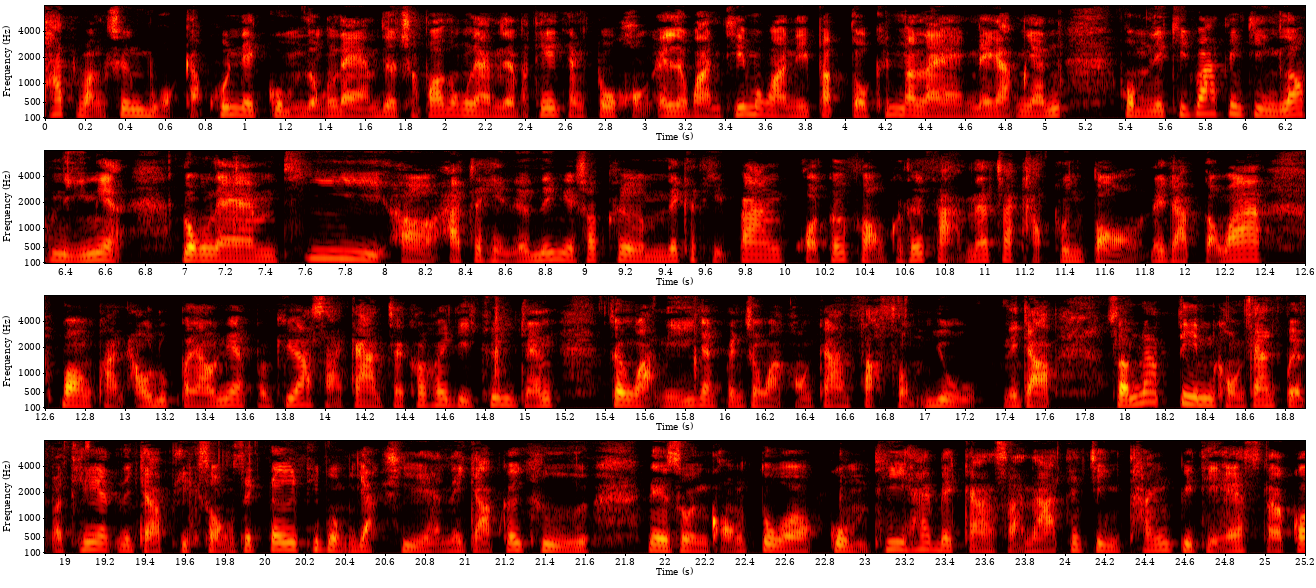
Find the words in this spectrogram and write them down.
คาดหวังเชิงบวกกับหุ้นในกลุ่มโรงแรมโดยเฉพาะโรงแรมในประเทศอย่างตัวของเอราวัณที่เมื่อวานนี้ปรับตัวขึ้นมาแรงนะครับงั้นผมเลยคิดว่าจริงๆรอบนี้เนี่ยโรงแรมที่เอ่ออาจจะเห็นเรื่องใน short term negative บ้าง quarter สอง quarter สามน่าจะขาดทุนต่อนะครับแต่ว่ามองผ่าน outlook ไปแล้วเนี่ยผมคิดว่าสถานการณ์จะค่อยๆดีขึ้นงั้นจังหวะนี้ยังเป็นจังหวะของการสะสมอยู่นะครับสำหรับธีมของการเปิดประเทศนะครับอีก2 sector ที่ผมอยากเชียร์นะครับก็คือในส่วนของตัวกลุ่มที่ให้บริการสาธารณะจริงๆทั้ง BTS แล้วก็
